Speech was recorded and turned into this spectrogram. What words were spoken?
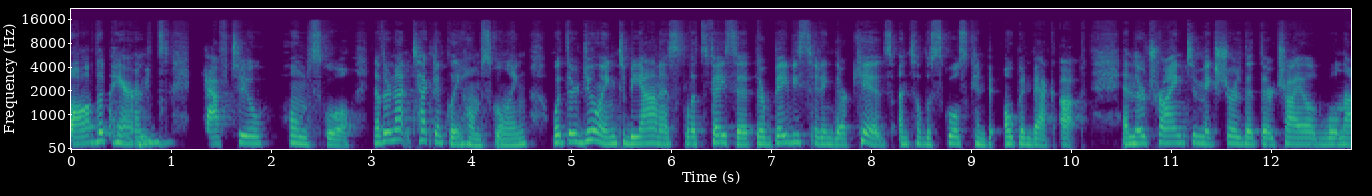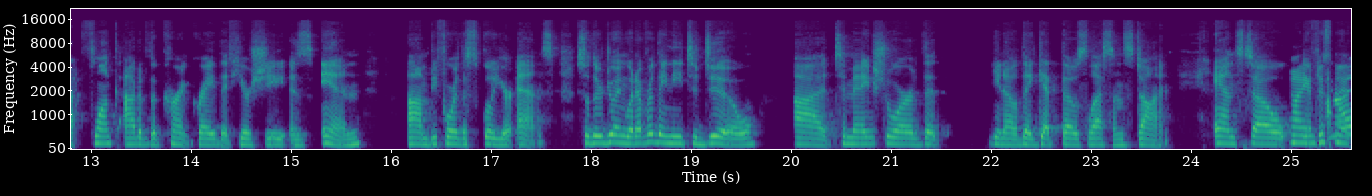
All the parents mm-hmm. have to homeschool. Now they're not technically homeschooling. What they're doing, to be honest, let's face it, they're babysitting their kids until the schools can open back up. And they're trying to make sure that their child will not flunk out of the current grade that he or she is in um, before the school year ends. So they're doing whatever they need to do uh, to make sure that, you know, they get those lessons done. And so Bonnie, I'm just gonna,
